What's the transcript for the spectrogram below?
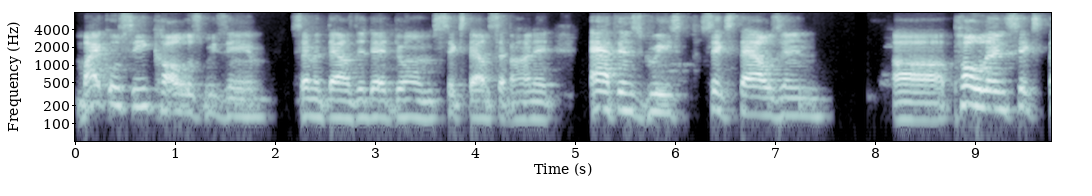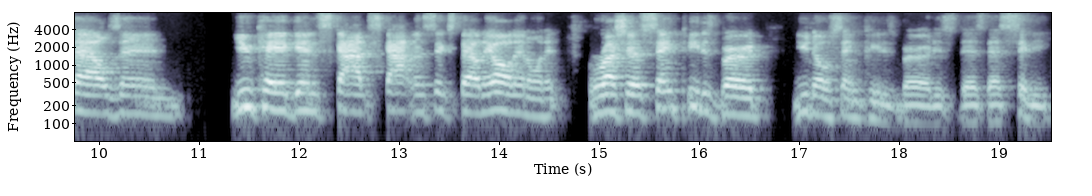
Michael C. Carlos Museum, 7,000. Did that Durham, 6,700. Athens, Greece, 6,000. Uh, Poland, 6,000. UK again, Scott, Scotland, 6,000. They all in on it. Russia, St. Petersburg. You know St. Petersburg is there's that city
